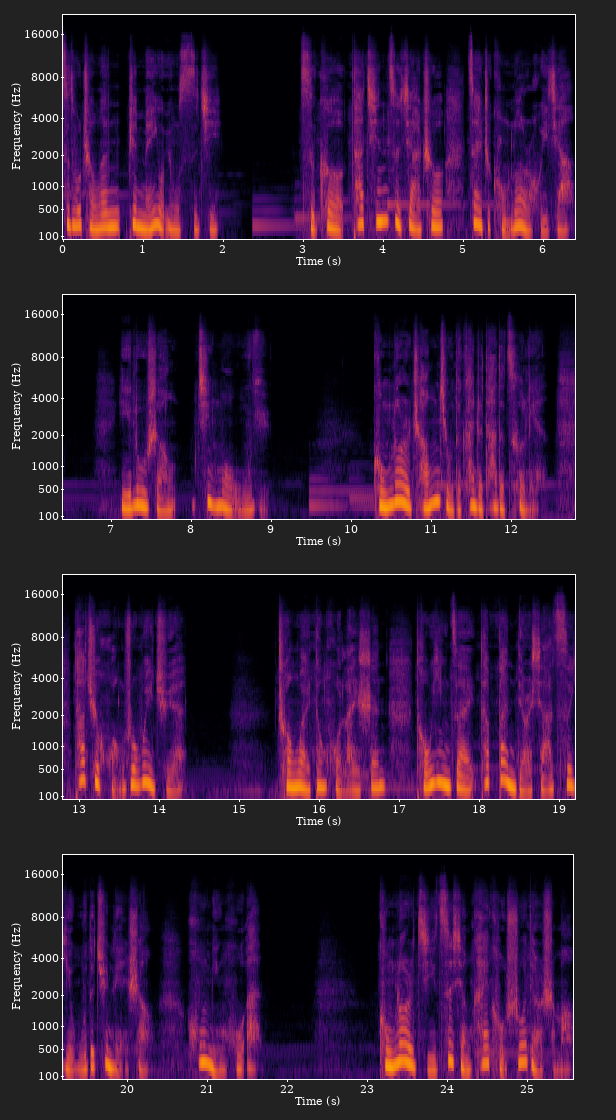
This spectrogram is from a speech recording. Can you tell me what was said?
司徒承恩便没有用司机，此刻他亲自驾车载着孔乐儿回家，一路上静默无语。孔乐儿长久地看着他的侧脸，他却恍若未觉。窗外灯火阑珊，投映在他半点瑕疵也无的俊脸上，忽明忽暗。孔乐儿几次想开口说点什么，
